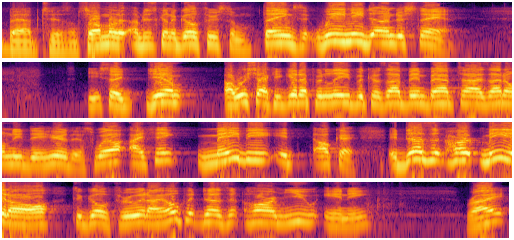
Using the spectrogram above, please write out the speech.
baptism. So I'm, gonna, I'm just going to go through some things that we need to understand. You say, Jim, I wish I could get up and leave because I've been baptized. I don't need to hear this. Well, I think maybe it, okay, it doesn't hurt me at all to go through it. I hope it doesn't harm you any, right?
